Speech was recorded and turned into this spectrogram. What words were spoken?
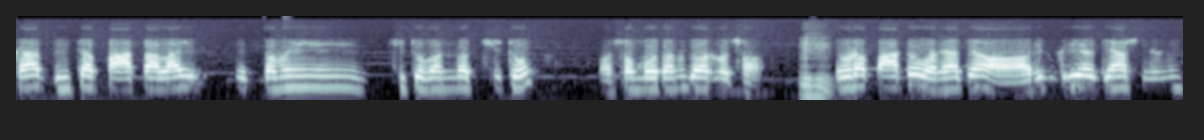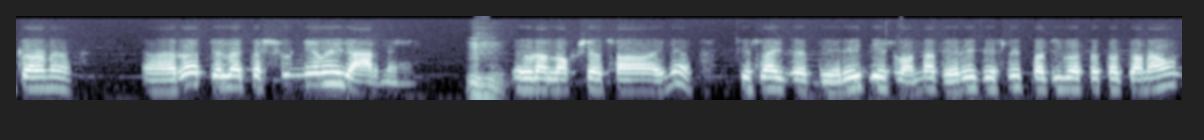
का दुईवटा पाटालाई एकदमै छिटोभन्दा छिटो सम्बोधन गर्नु छ। एउटा पाटो भने चाहिँ हरित गृह ग्यास न्यूनीकरण र त्यसलाई त शून्यमै झार्ने एउटा लक्ष्य छ होइन? त्यसलाई धेरै देशभन्दा धेरै देशले प्रतिबद्धता जनाउन्।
